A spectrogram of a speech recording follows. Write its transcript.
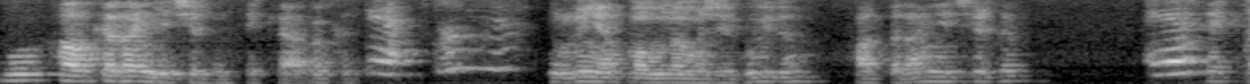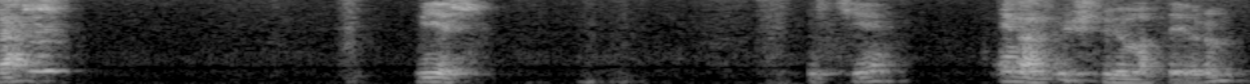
Bu halkadan geçirdim tekrar bakın. Yaptın mı? Uzun yapmamın amacı buydu. Halkadan geçirdim. Yaptın. Tekrar. Bir. iki, En az üç düğüm atıyorum.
